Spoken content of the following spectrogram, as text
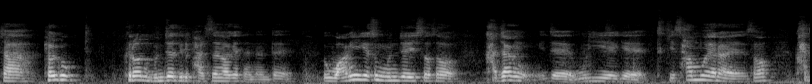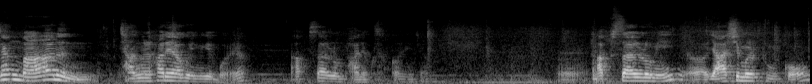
자, 결국 그런 문제들이 발생하게 됐는데 그 왕위 계승 문제에 있어서 가장 이제 우리에게 특히 사무엘하에서 가장 많은 장을 할애하고 있는 게 뭐예요? 압살롬 반역 사건이죠. 예, 압살롬이 어, 야심을 품고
